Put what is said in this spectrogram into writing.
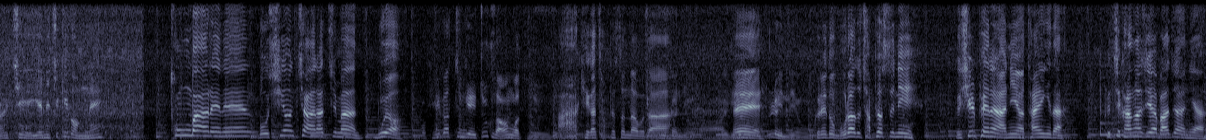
옳지, 얘는 찍기가 없네. 통발에는 뭐 시원치 않았지만 뭐야? 뭐개 같은 게 뚫고 나온 것 같은데요 여기? 아, 걔가 잡혔었나 보다. 그러니까요 아 이게 네. 뚫려 있네요 그래도 뭐라도 잡혔으니 그 실패는 아니에요. 다행이다. 그치 강아지야 맞아 아니야.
